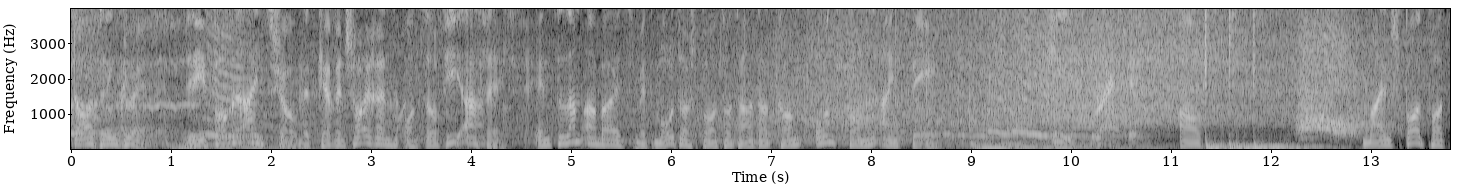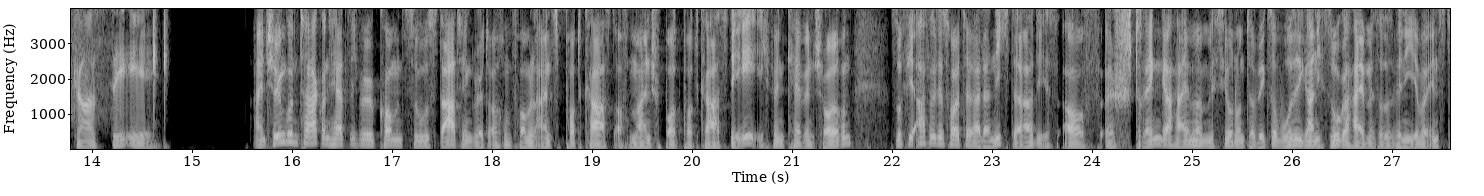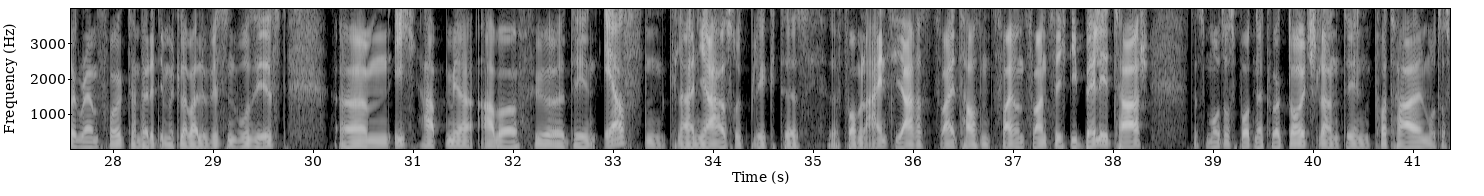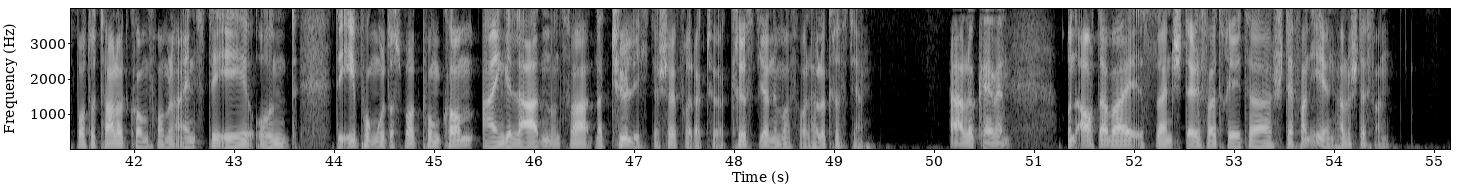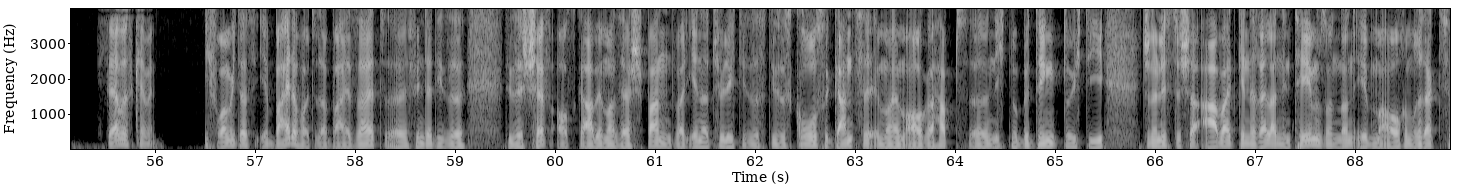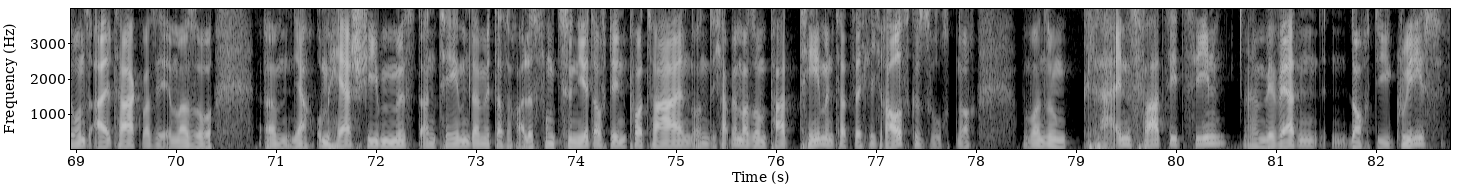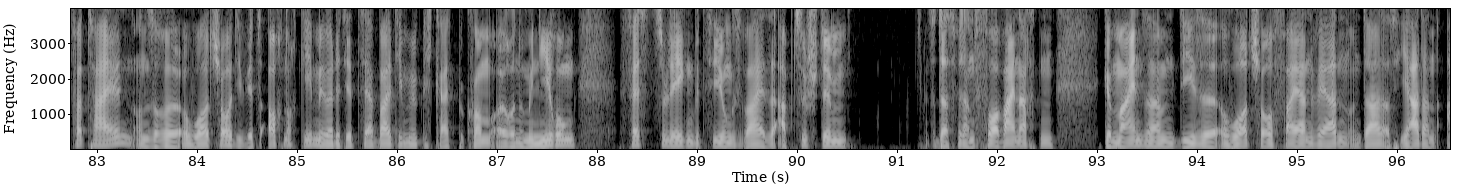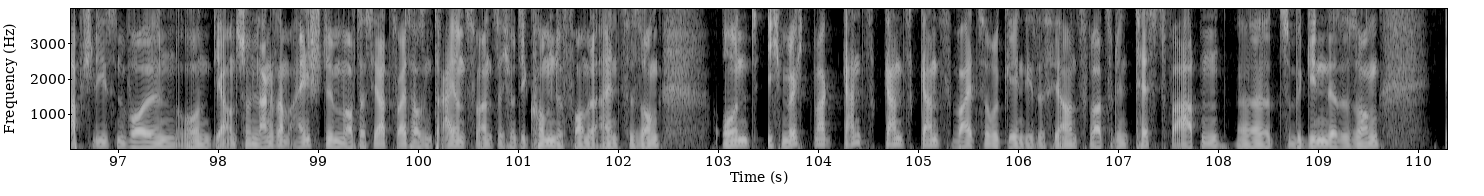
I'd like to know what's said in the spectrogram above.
Starting Grid, die Formel 1 Show mit Kevin Scheuren und Sophie Affeld in Zusammenarbeit mit motorsporttotal.com und Formel1.de. Keep racing auf meinsportpodcast.de. Einen schönen guten Tag und herzlich willkommen zu Starting Grid, eurem Formel 1 Podcast auf meinsportpodcast.de. Ich bin Kevin Scheuren. Sophie Affelt ist heute leider nicht da. Die ist auf äh, streng geheimer Mission unterwegs, obwohl sie gar nicht so geheim ist. Also wenn ihr ihr bei Instagram folgt, dann werdet ihr mittlerweile wissen, wo sie ist. Ähm, ich habe mir aber für den ersten kleinen Jahresrückblick des äh, Formel 1 Jahres 2022 die Belle Etage des Motorsport Network Deutschland, den Portalen motorsporttotal.com, formel1.de und de.motorsport.com eingeladen. Und zwar natürlich der Chefredakteur Christian Nimmervoll. Hallo Christian. Hallo Kevin. Und auch dabei ist sein Stellvertreter Stefan Ehlen. Hallo Stefan. Servus Kevin. Ich freue mich, dass ihr beide heute dabei seid. Äh, ich finde ja diese, diese Chefausgabe immer sehr spannend, weil ihr natürlich dieses, dieses große Ganze immer im Auge habt. Äh, nicht nur bedingt durch die journalistische Arbeit generell an den Themen, sondern eben auch im Redaktionsalltag, was ihr immer so ähm, ja, umherschieben müsst an Themen, damit das auch alles funktioniert auf den Portalen. Und ich habe immer so ein paar Themen tatsächlich rausgesucht noch wollen so ein kleines Fazit ziehen. Ähm, wir werden noch die Greedies verteilen, unsere Awardshow, die wird es auch noch geben. Ihr werdet jetzt sehr bald die Möglichkeit bekommen, eure Nominierung festzulegen bzw. abzustimmen, sodass wir dann vor Weihnachten gemeinsam diese Awardshow feiern werden und da das Jahr dann abschließen wollen und ja uns schon langsam einstimmen auf das Jahr 2023 und die kommende Formel 1 Saison. Und ich möchte mal ganz, ganz, ganz weit zurückgehen dieses Jahr und zwar zu den Testfahrten äh, zu Beginn der Saison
